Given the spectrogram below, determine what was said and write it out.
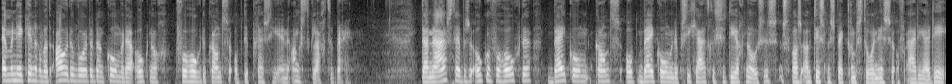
En wanneer kinderen wat ouder worden, dan komen daar ook nog verhoogde kansen op depressie en angstklachten bij. Daarnaast hebben ze ook een verhoogde kans op bijkomende psychiatrische diagnoses, zoals autisme spectrumstoornissen of ADHD.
